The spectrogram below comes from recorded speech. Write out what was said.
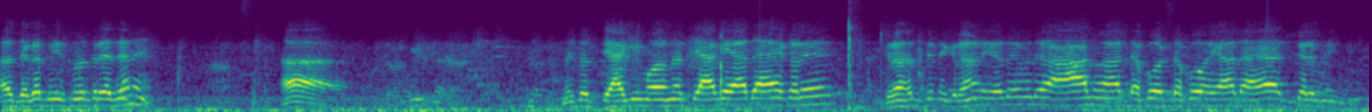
આ જગત વિસ્મૃત રહે છે ને? હા. નહીં તો ત્યાગી માણસ ત્યાગ યાદ આયા કરે. ગ્રહણ ને ગ્રહણ યાદ આવે આનો આ ડખો ડખો યાદ આયા જ કરે નહીં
